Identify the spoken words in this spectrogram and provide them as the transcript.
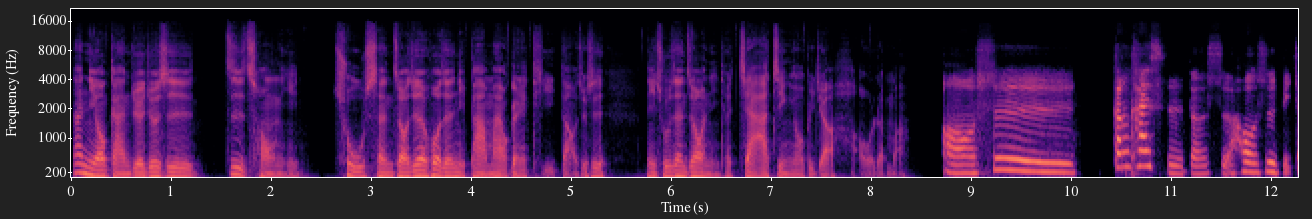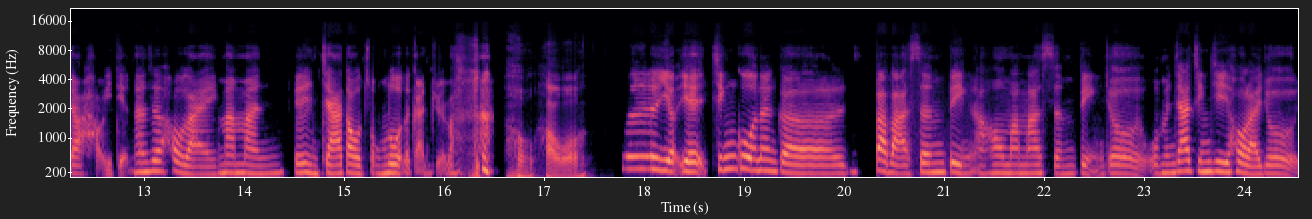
那你有感觉就是自从你。出生之后，就是或者你爸妈有跟你提到，就是你出生之后，你的家境有比较好了吗？哦，是刚开始的时候是比较好一点，但是后来慢慢有点家道中落的感觉吧。哦，好哦，就是有也经过那个爸爸生病，然后妈妈生病，就我们家经济后来就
